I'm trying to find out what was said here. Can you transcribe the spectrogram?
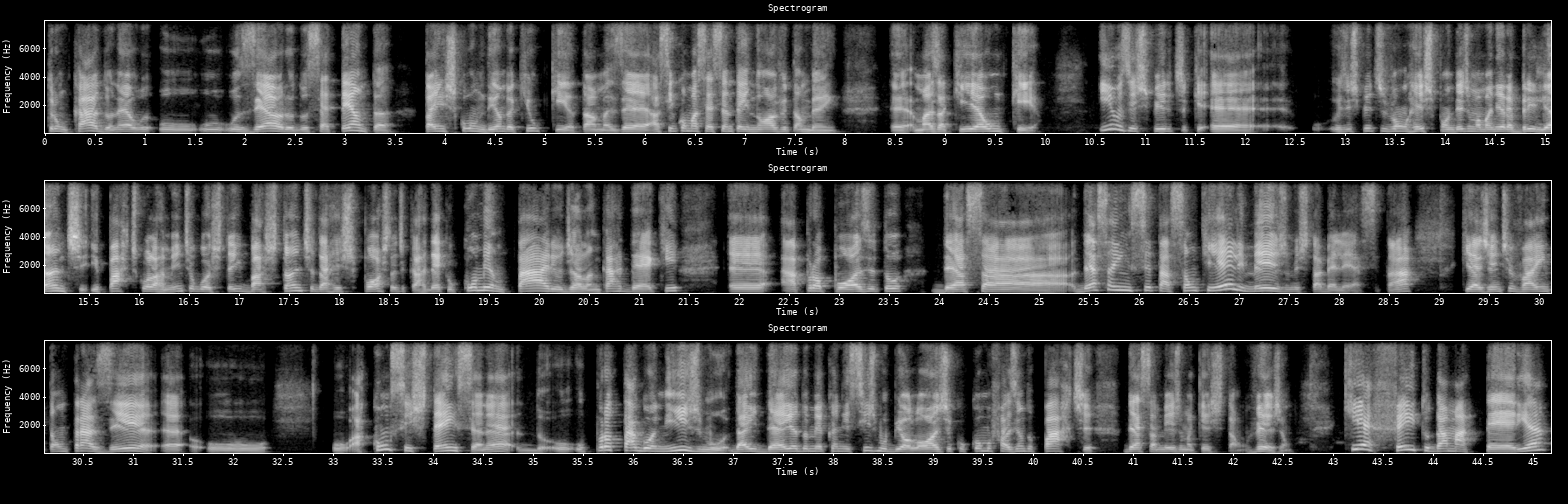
truncado, né? O, o, o zero do 70 está escondendo aqui o quê, tá? Mas é assim como a 69 também. É, mas aqui é um quê. E os espíritos, é, os espíritos vão responder de uma maneira brilhante, e particularmente eu gostei bastante da resposta de Kardec, o comentário de Allan Kardec é, a propósito dessa, dessa incitação que ele mesmo estabelece, tá? Que a gente vai então trazer é, o a consistência, né, do, o protagonismo da ideia do mecanicismo biológico como fazendo parte dessa mesma questão. Vejam, que é feito da matéria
